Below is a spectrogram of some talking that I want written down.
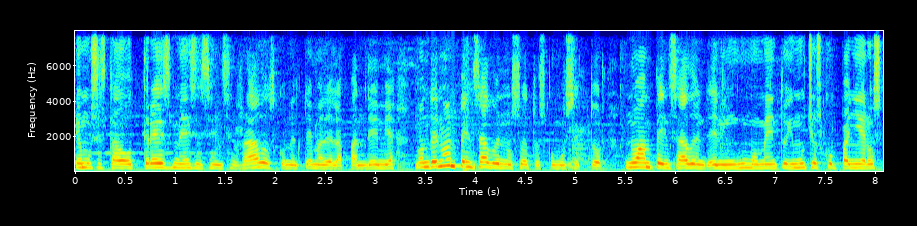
Hemos estado tres meses encerrados con el tema de la pandemia, donde no han pensado en nosotros como sector, no han pensado en, ningún momento y muchos compañeros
